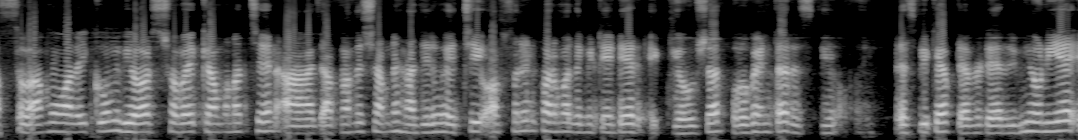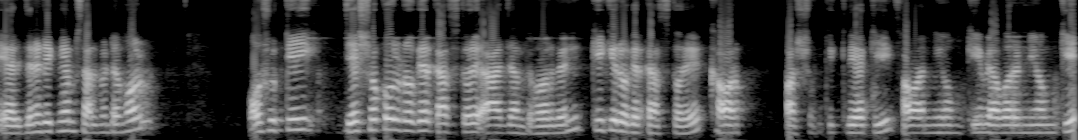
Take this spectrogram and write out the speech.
আসসালামু আলাইকুম ভিউয়ার্স, সবাই কেমন আছেন? আজ আপনাদের সামনে হাজির হয়েছি অপশনিল ফার্মা লিমিটেডের একটি ঔষধ প্রোভেন্টার রেসপিক্যাপ ট্যাবলেটের রিভিউ নিয়ে এর জেনেটিক নেম সালমেটামল। ওষুধটি যে সকল রোগের কাজ করে, আজ জানতে পারবেন কি কি রোগের কাজ করে, খাওয়ার পার্শ্ব প্রতিক্রিয়া কি, খাওয়ার নিয়ম কি, ব্যবহারের নিয়ম কি।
